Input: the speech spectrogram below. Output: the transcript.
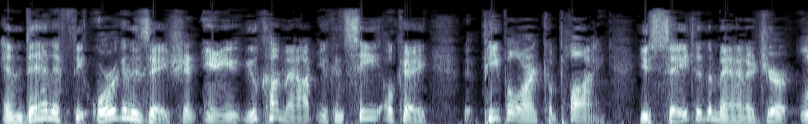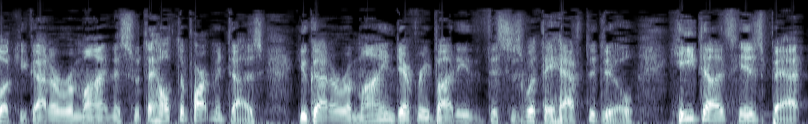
And then if the organization, you, you come out, you can see, okay, people aren't complying. You say to the manager, look, you got to remind, this is what the health department does, you got to remind everybody that this is what they have to do. He does his bet,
